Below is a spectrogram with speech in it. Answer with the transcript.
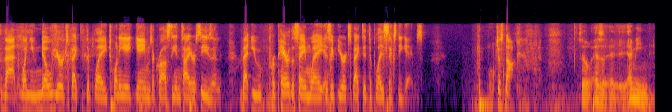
that when you know you're expected to play 28 games across the entire season, that you prepare the same way as if you're expected to play 60 games. Just not. So as a, I mean,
